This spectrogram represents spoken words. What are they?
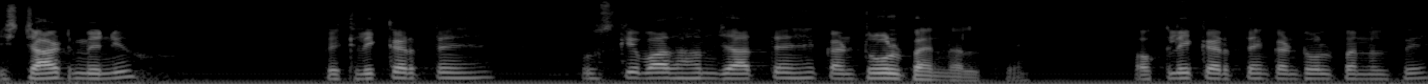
स्टार्ट मेन्यू पे क्लिक करते हैं। उसके बाद हम जाते हैं कंट्रोल पैनल पे और क्लिक करते हैं कंट्रोल पैनल पे।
